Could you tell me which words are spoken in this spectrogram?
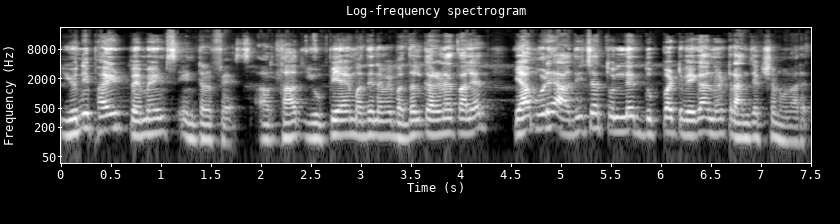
युनिफाईड पेमेंट्स इंटरफेस अर्थात यू पी आयमध्ये नवे बदल करण्यात आले आहेत यामुळे आधीच्या तुलनेत दुप्पट वेगानं ट्रान्झॅक्शन होणार आहेत.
